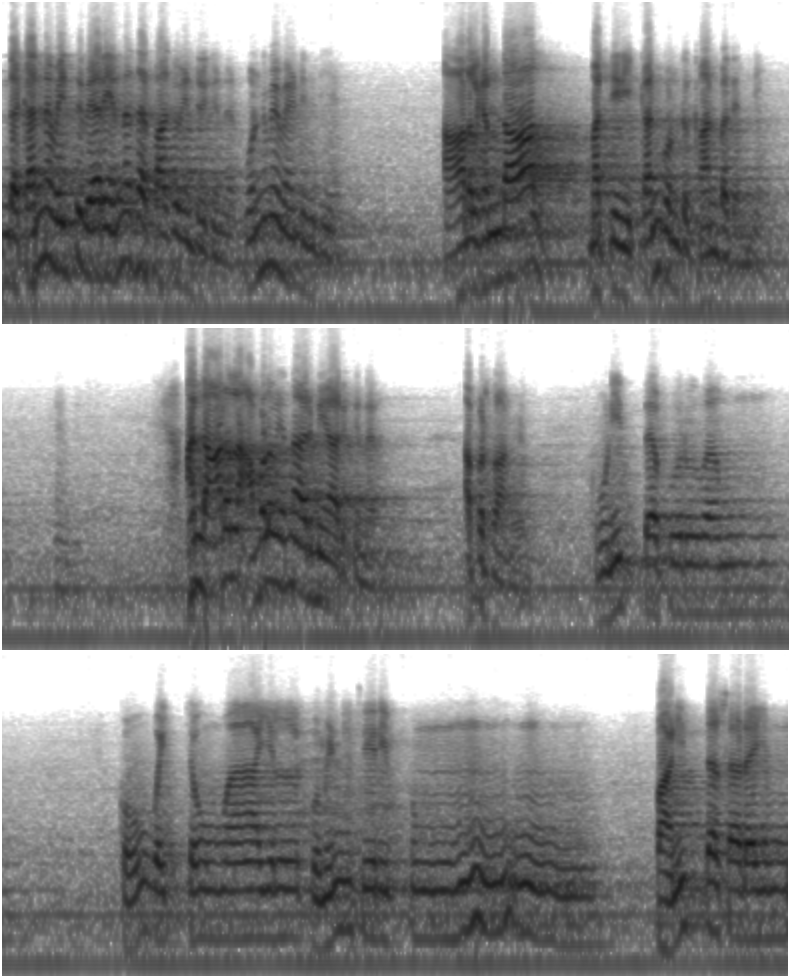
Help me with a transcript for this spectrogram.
இந்த கண்ணை வைத்து வேற என்ன சார் பார்க்க வேண்டியிருக்கின்றார் ஒண்ணுமே வேண்டியதில்லையே. ஆடல் கண்டால் மற்ற நீ கண் கொண்டு காண்பதென்னி. அந்த ஆடல் அவ்வளவு என்ன அருமையா இருக்கின்றார் அப்பர் சுவாமிகள் குனித்த புருவம் பூவை செவ்வாயில் குமிழ் சிரிப்பும் பனித்த சடையும்.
